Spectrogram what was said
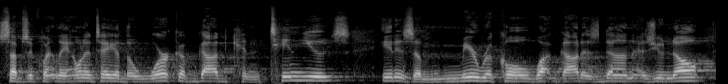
Subsequently, I want to tell you the work of God continues. It is a miracle what God has done. As you know,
